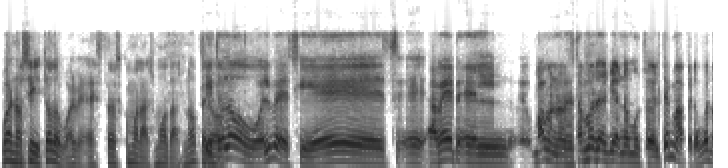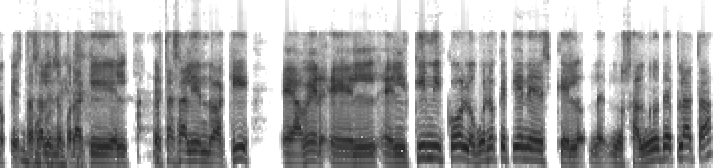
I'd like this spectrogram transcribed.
Bueno, sí, todo vuelve. Esto es como las modas, ¿no? Pero... Sí, todo vuelve. Si es, eh, a ver, el, vamos, nos estamos desviando mucho del tema, pero bueno, que está saliendo por aquí, el, está saliendo aquí. Eh, a ver, el, químico, lo bueno que tiene es que los saludos de plata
